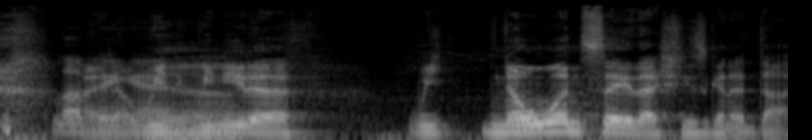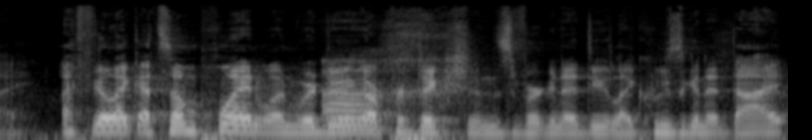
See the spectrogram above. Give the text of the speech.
I Loving know it. we Yeah. we need a we no one say that she's gonna die. I feel like at some point when we're doing our predictions, we're gonna do like who's gonna die.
